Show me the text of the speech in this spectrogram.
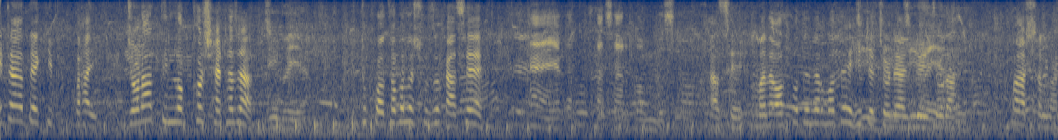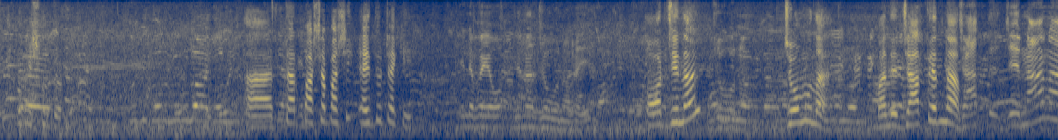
এটা দেখি ভাই জোড়া তিন লক্ষ ষাট হাজার। জি ভাইয়া। একটু কথা বলার সুযোগ আছে? হ্যাঁ কম বেশি। আছে মানে অল্প দিনের মধ্যে হিটে চলে আসবে এই জোড়া। মার্শাল্লাহ খুবই সুন্দর। আর তার পাশাপাশি এই দুটা কি? এলে ভাইয়া অরিজিনাল যমুনা ভাইয়া অরিজিনাল? যমুনা। যমুনা? মানে জাতের নাম? জাত যে না না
